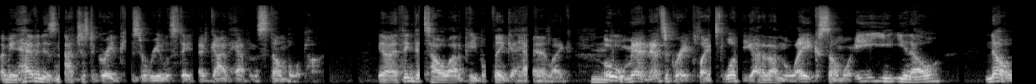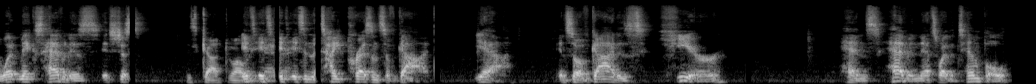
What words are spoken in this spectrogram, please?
I mean, heaven is not just a great piece of real estate that God happened to stumble upon. You know, I think that's how a lot of people think of heaven. Like, Hmm. oh man, that's a great place. Look, you got it on the lake somewhere. You know, no. What makes heaven is it's just It's God dwelling. it's it's it's in the tight presence of God. Yeah, and so if God is here, hence heaven. That's why the temple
